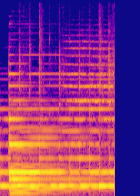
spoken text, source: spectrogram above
Bye.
